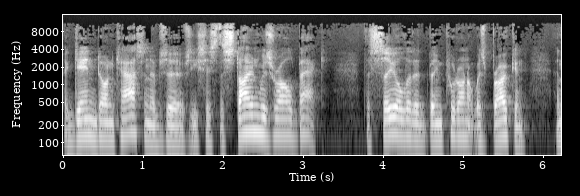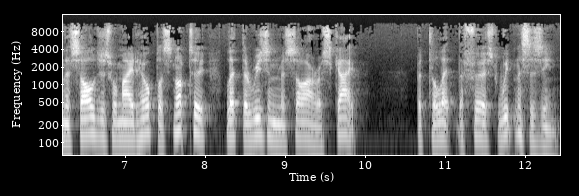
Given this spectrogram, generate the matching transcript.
Again, Don Carson observes, he says, the stone was rolled back, the seal that had been put on it was broken, and the soldiers were made helpless, not to let the risen Messiah escape, but to let the first witnesses in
